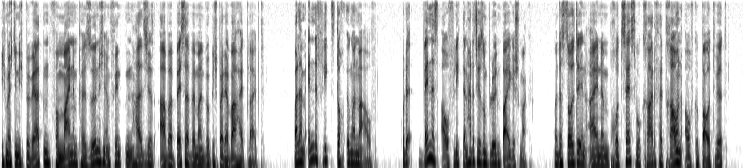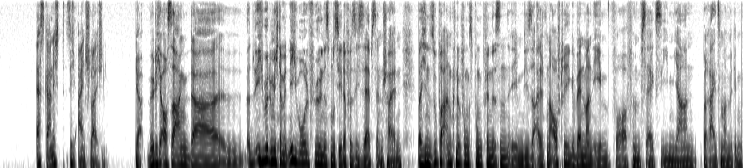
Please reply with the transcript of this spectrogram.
ich möchte nicht bewerten. Von meinem persönlichen Empfinden halte ich es aber besser, wenn man wirklich bei der Wahrheit bleibt. Weil am Ende fliegt es doch irgendwann mal auf. Oder wenn es auffliegt, dann hat es wieder so einen blöden Beigeschmack. Und das sollte in einem Prozess, wo gerade Vertrauen aufgebaut wird, erst gar nicht sich einschleichen. Ja, würde ich auch sagen, da, also ich würde mich damit nicht wohlfühlen, das muss jeder für sich selbst entscheiden. Was ich einen super Anknüpfungspunkt finde, sind eben diese alten Aufträge, wenn man eben vor fünf, sechs, sieben Jahren bereits mal mit dem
